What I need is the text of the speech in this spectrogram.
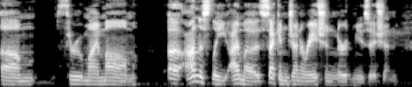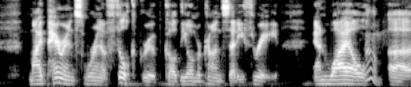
um through my mom uh, honestly i'm a second generation nerd musician my parents were in a filk group called the omicron ceti 3 and while Oh. uh,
